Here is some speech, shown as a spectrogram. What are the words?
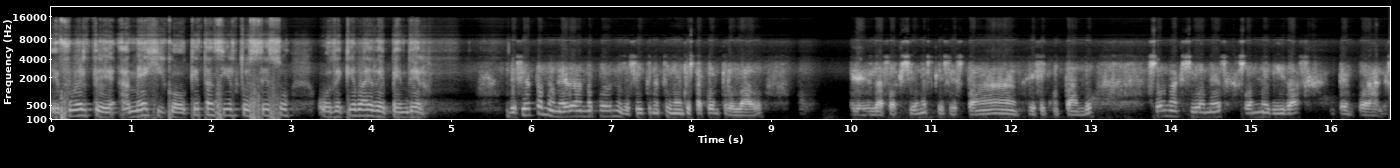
eh, fuerte a México. ¿Qué tan cierto es eso o de qué va a depender? De cierta manera no podemos decir que en este momento está controlado. Eh, las acciones que se están ejecutando son acciones, son medidas temporales.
